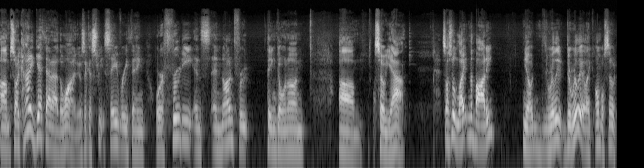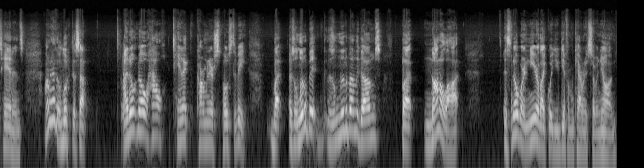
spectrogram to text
Um, so I kind of get that out of the wine. There's like a sweet savory thing or a fruity and, and non-fruit thing going on. Um, so yeah, it's also light in the body. You know, really, there really like almost no tannins. I'm gonna have to look this up. I don't know how tannic Carmenere is supposed to be, but there's a little bit, there's a little bit on the gums, but not a lot. It's nowhere near like what you get from a Cabernet Sauvignon.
